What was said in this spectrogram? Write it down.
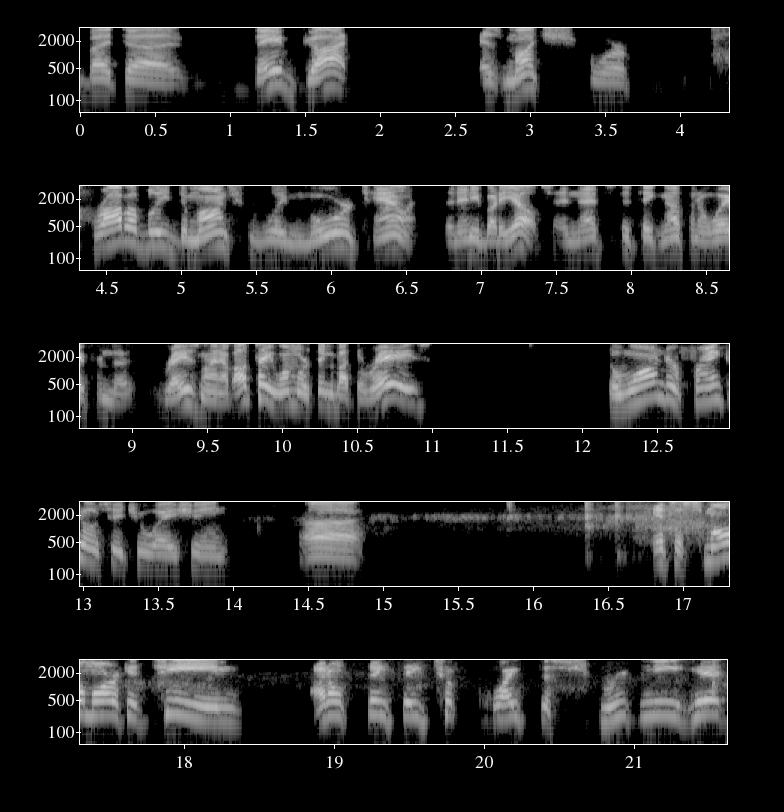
but uh, they've got as much or probably demonstrably more talent than anybody else. And that's to take nothing away from the Rays lineup. I'll tell you one more thing about the Rays. The Wander Franco situation, uh, it's a small market team. I don't think they took quite the scrutiny hit,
